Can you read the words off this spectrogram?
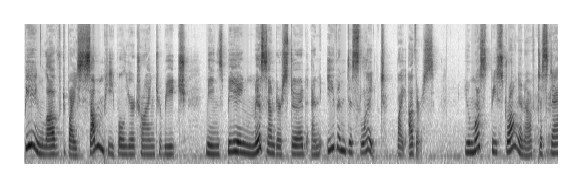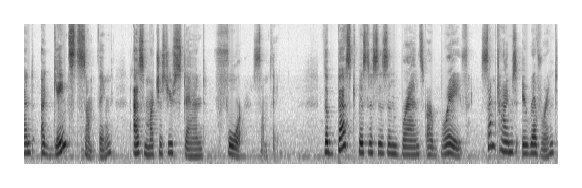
Being loved by some people you're trying to reach means being misunderstood and even disliked by others. You must be strong enough to stand against something as much as you stand for something. The best businesses and brands are brave, sometimes irreverent,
